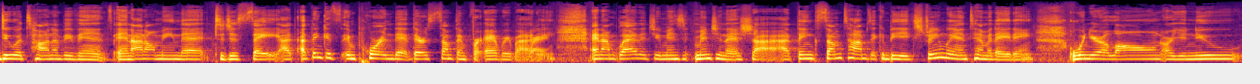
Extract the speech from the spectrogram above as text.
do a ton of events. And I don't mean that to just say, I, I think it's important that there's something for everybody. Right. And I'm glad that you men- mentioned that, Shy. I think sometimes it can be extremely intimidating when you're alone or you're new,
